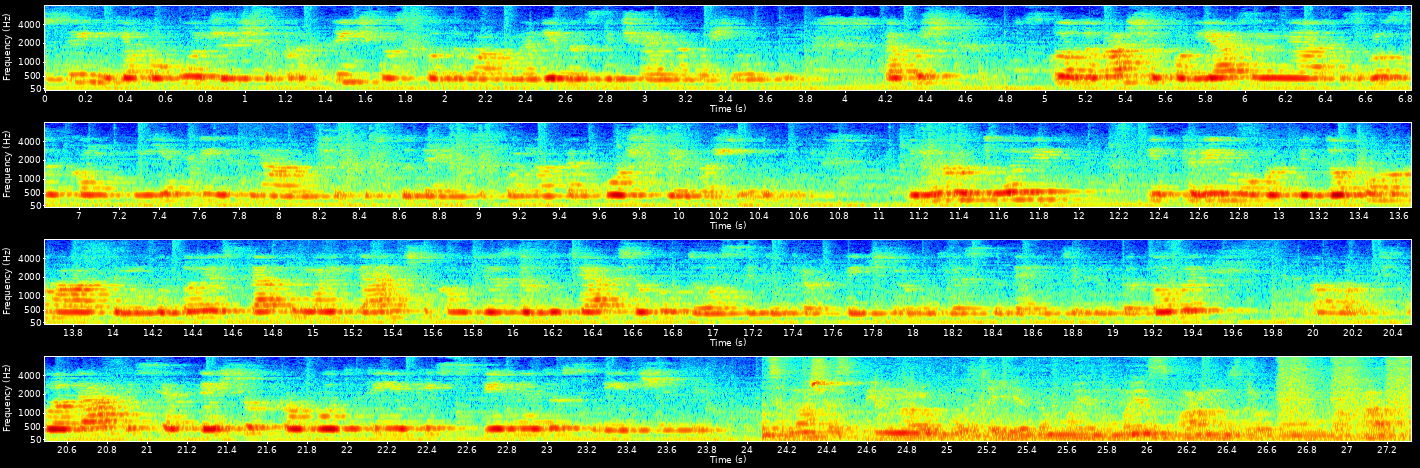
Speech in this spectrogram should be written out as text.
зусиль. Я погоджую, що практична складова вона є надзвичайно важливою. Також складова, що пов'язана з розвитком м'яких навичок у студентів, вона також є важливою. І ми готові підтримувати, допомагати. Ми готові стати майданчиком для здобуття цього досвіду практичного для студентів. Ми готові е, вкладатися в те, щоб проводити якісь спільне дослідження. Це наша спільна робота. Я думаю, ми з вами зробимо багато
